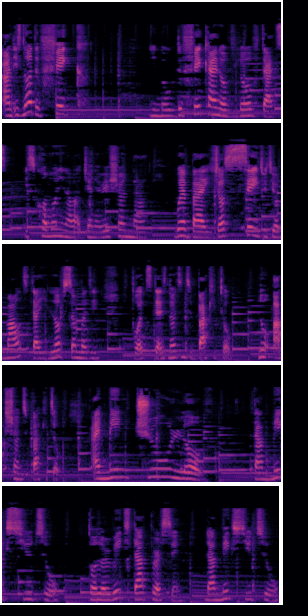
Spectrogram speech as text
and it's not the fake you know the fake kind of love that is common in our generation now whereby you just say it with your mouth that you love somebody but there's nothing to back it up. No action to back it up. I mean true love that makes you to tolerate that person that makes you to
